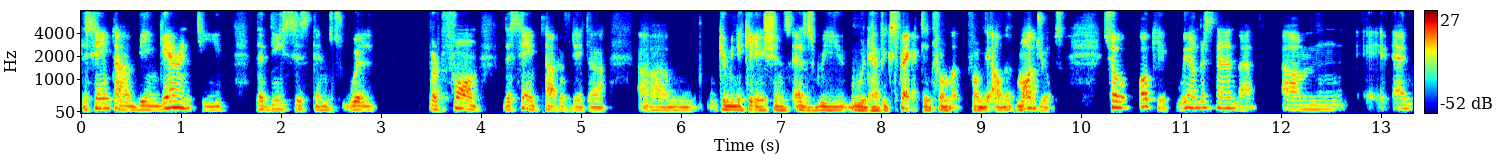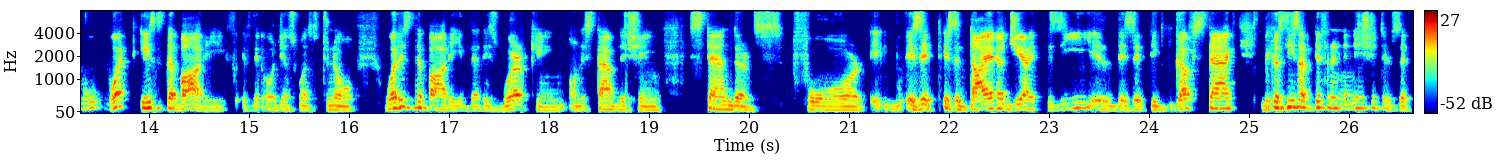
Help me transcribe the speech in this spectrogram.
the same time being guaranteed that these systems will perform the same type of data um, communications as we would have expected from, from the other modules. So, okay, we understand that um, and what is the body, if the audience wants to know, what is the body that is working on establishing standards for, is it is it DIAL GIZ, is it the GovStack? Because these are different initiatives that,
